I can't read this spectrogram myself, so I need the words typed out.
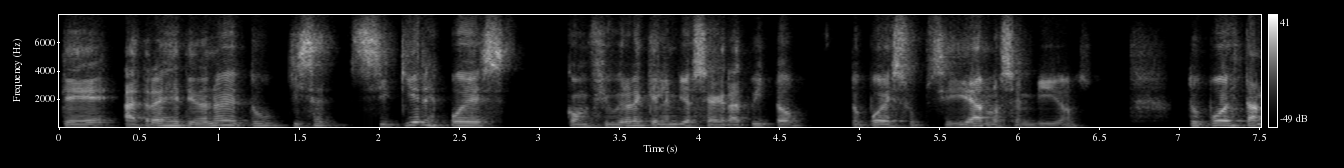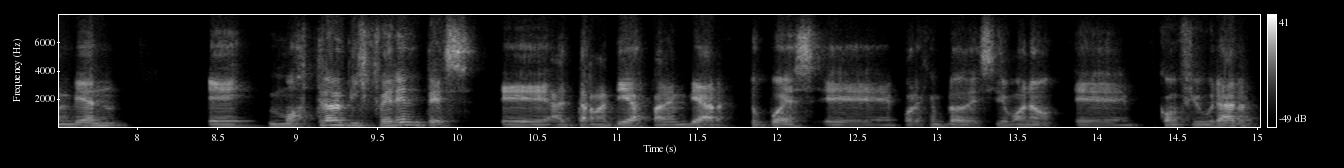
que a través de Tienda 9 tú, quizás, si quieres, puedes configurar que el envío sea gratuito, tú puedes subsidiar los envíos, tú puedes también eh, mostrar diferentes eh, alternativas para enviar. Tú puedes, eh, por ejemplo, decir, bueno, configurar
